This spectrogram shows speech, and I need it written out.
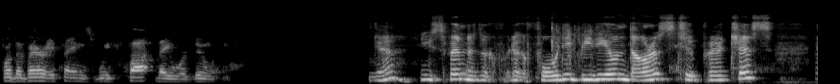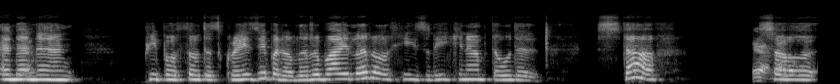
for the very things we thought they were doing. Yeah, he spent like forty billion dollars to purchase, and then yeah. then people thought that's crazy, but a little by little, he's leaking up all the stuff. Yeah, so I, don't,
